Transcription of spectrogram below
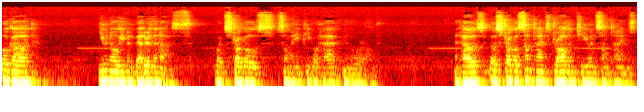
Oh God, you know even better than us what struggles so many people have in the world. And how those struggles sometimes draw them to you and sometimes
